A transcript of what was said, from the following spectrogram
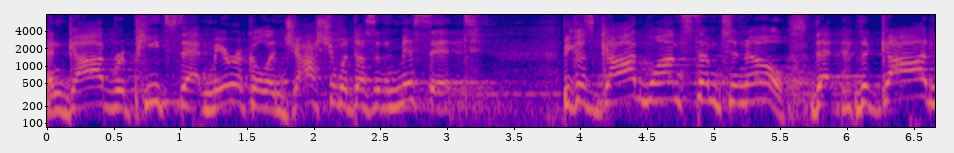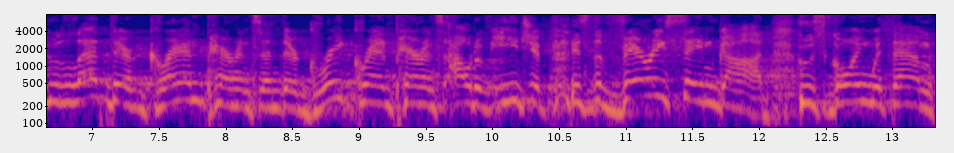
And God repeats that miracle, and Joshua doesn't miss it because God wants them to know that the God who led their grandparents and their great grandparents out of Egypt is the very same God who's going with them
